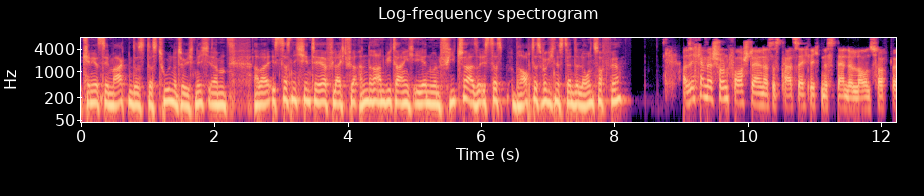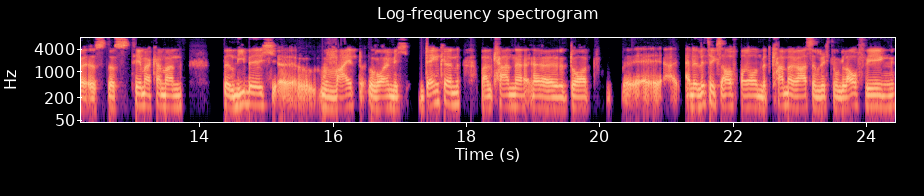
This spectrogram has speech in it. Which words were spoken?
kenne jetzt den Markt und das, das Tool natürlich nicht. Ähm, aber ist das nicht hinterher vielleicht für andere Anbieter eigentlich eher nur ein Feature? Also ist das, braucht das wirklich eine Standalone-Software? Also ich kann mir schon vorstellen, dass es tatsächlich eine Standalone-Software ist. Das Thema kann man beliebig äh, weiträumig denken. Man kann äh, dort äh, Analytics aufbauen mit Kameras in Richtung Laufwegen,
